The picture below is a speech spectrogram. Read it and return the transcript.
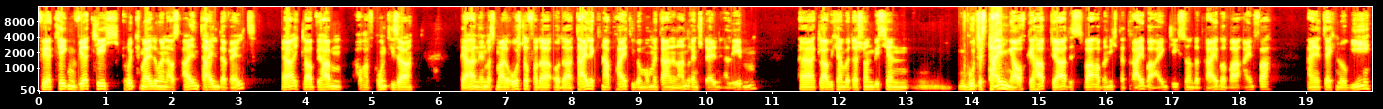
wir kriegen wirklich Rückmeldungen aus allen Teilen der Welt. Ja, ich glaube, wir haben auch aufgrund dieser, ja, nennen wir es mal Rohstoff- oder, oder Teileknappheit, die wir momentan an anderen Stellen erleben, äh, glaube ich, haben wir da schon ein bisschen ein gutes Timing auch gehabt. Ja, das war aber nicht der Treiber eigentlich, sondern der Treiber war einfach eine Technologie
